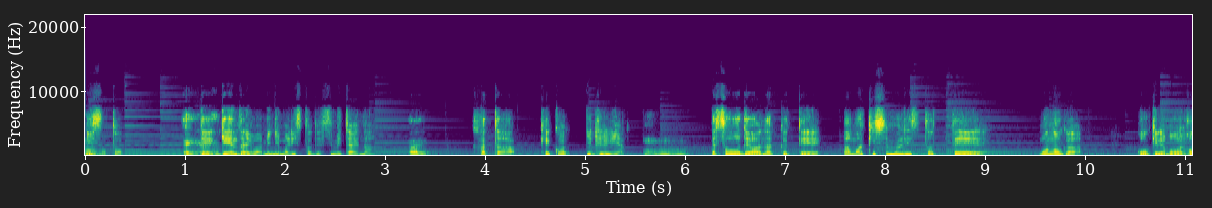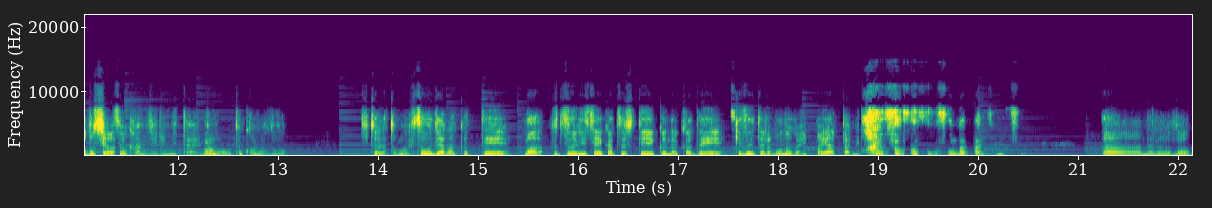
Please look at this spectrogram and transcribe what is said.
リスト、で現在はミニマリストですみたいな方結構いるやん。うん、そうではなくて、まあ、マキシマリストってものが多ければ多いほど幸せを感じるみたいなところの人だと思う、うん、そうではなくてまあ普通に生活していく中で気づいたら物がいっぱいあったみたいな。そうそうそうそんな感じですああなるほど。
